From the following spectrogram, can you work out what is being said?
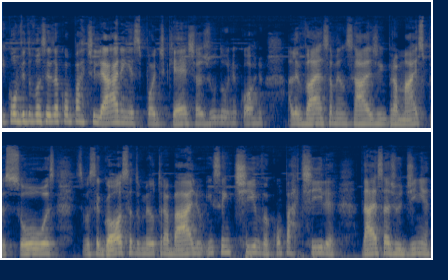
E convido vocês a compartilharem esse podcast, ajuda o unicórnio a levar essa mensagem para mais pessoas. Se você gosta do meu trabalho, incentiva, compartilha, dá essa ajudinha.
